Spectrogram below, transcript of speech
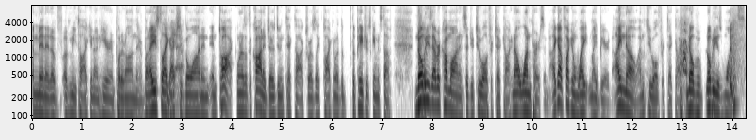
a minute of, of me talking on here and put it on there. But I used to like Yeah. actually go on and, and talk. When I was at the cottage, I was doing TikToks where I was like talking about the, the Patriots game and stuff. Nobody's ever come on and said you're too old for TikTok. Not one person. I got fucking white in my beard. I know I'm too old for TikTok. No, nobody is once.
